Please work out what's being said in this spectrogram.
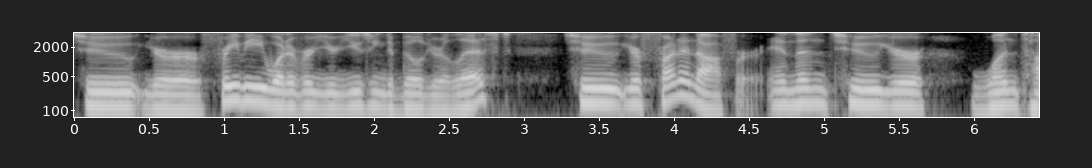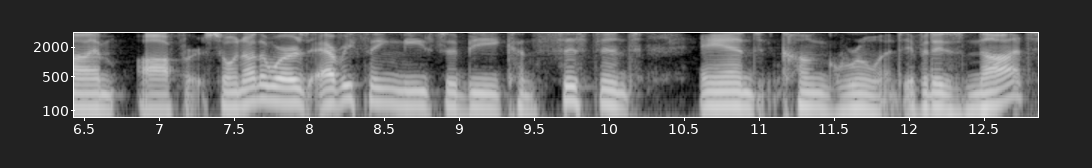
to your freebie, whatever you're using to build your list, to your front end offer, and then to your one time offer. So, in other words, everything needs to be consistent and congruent. If it is not,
